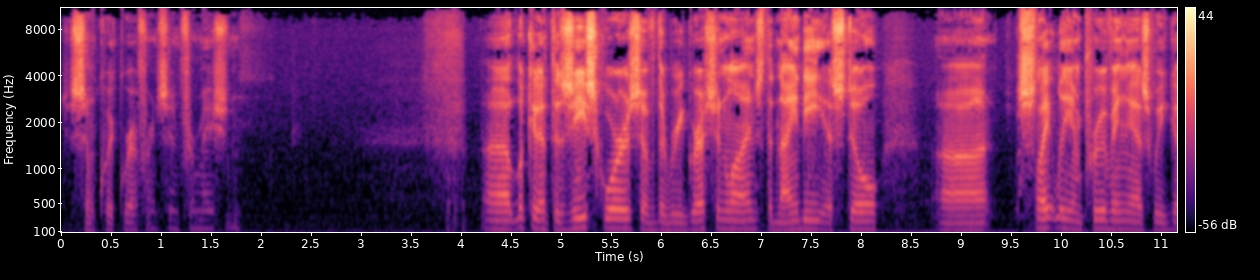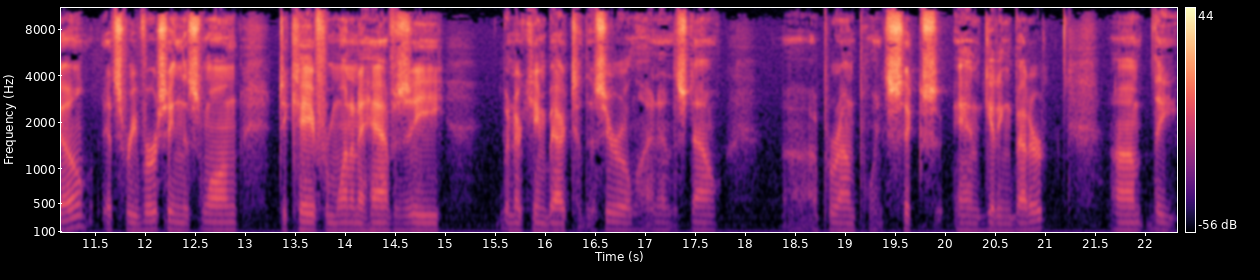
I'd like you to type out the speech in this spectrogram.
just some quick reference information. Uh, looking at the z-scores of the regression lines, the 90 is still uh, slightly improving as we go. It's reversing this long decay from 1.5 z when it came back to the zero line, and it's now uh, up around 0.6 and getting better. Um, the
